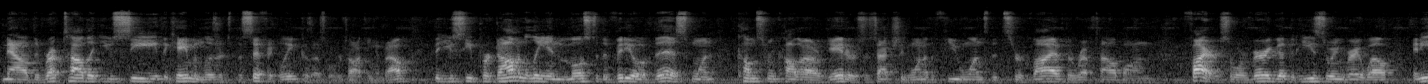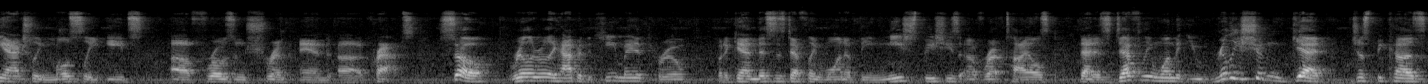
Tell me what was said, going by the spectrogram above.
Now, the reptile that you see, the caiman lizard specifically, because that's what we're talking about, that you see predominantly in most of the video of this one comes from Colorado gators. It's actually one of the few ones that survived the reptile barn fire. So we're very good that he's doing very well, and he actually mostly eats uh, frozen shrimp and uh, crabs. So really, really happy that he made it through. But again, this is definitely one of the niche species of reptiles that is definitely one that you really shouldn't get just because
